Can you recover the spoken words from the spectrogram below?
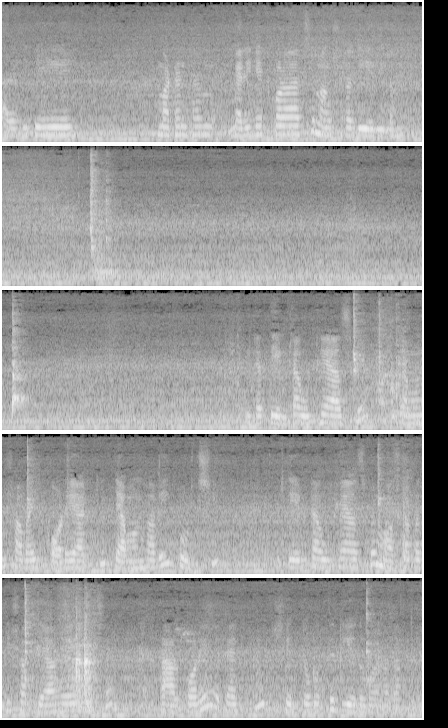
আর এদিকে মাটনটা ম্যারিনেট করা আছে, মাংসটা দিয়ে দিলাম। এটা তেলটা উঠে আসবে। যেমন সবাই করে আর কি, তেমনভাবেই করছি। তেলটা উঠে আসবে, মশলাপাতি সব দেওয়া হয়ে গেছে। তারপরে এটা একটু সেদ্ধ করতে দিয়ে দেবো আলাদা করে।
